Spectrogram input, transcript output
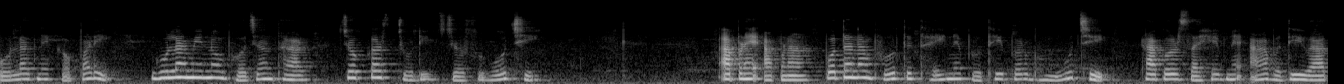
ઓલાદને કપાળે ગુલામીનો ભોજન થાળ ચોક્કસ ચોડી જસવો છે આપણે આપણા પોતાના ભૂત થઈને પૃથ્વી પર ભૂમવું છે. ઠાકોર સાહેબને આ બધી વાત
